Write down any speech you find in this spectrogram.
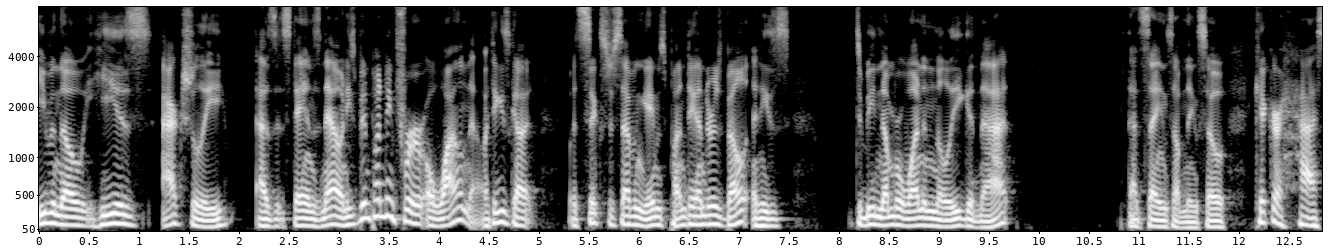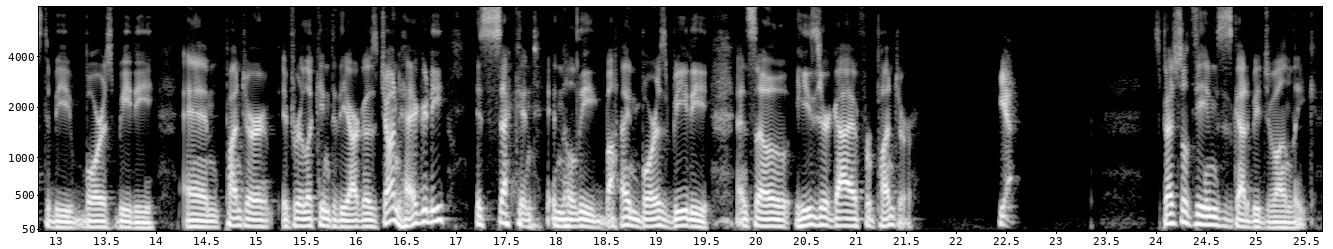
even though he is actually, as it stands now, and he's been punting for a while now, I think he's got what six or seven games punting under his belt, and he's to be number one in the league in that that's saying something. So kicker has to be Boris Bede. And punter, if you're looking to the Argos, John Haggerty is second in the league behind Boris Bede. And so he's your guy for punter. Yeah. Special teams has got to be Javon Leake.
